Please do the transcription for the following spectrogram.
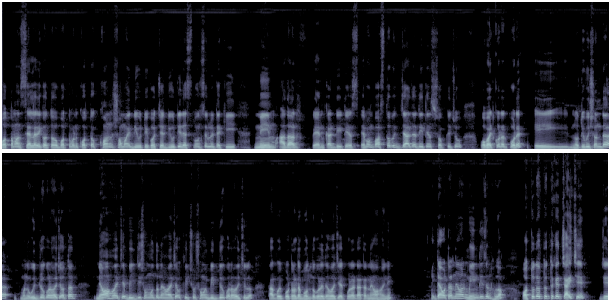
বর্তমান স্যালারি কত, বর্তমানে কতক্ষণ সময় ডিউটি করছে ডিউটি রেসপন্সিবিলিটি কী name other PAN card details এবং বাস্তবিক যা যা ডিটেলস সব কিছু প্রোভাইড করার পরে এই নোটিফিকেশনটা মানে উইথড্র করা হয়েছে, অর্থাৎ নেওয়া হয়েছে বিশ ডিসেম্বর মতো নেওয়া হয়েছে, কিছু সময় বৃদ্ধিও করা হয়েছিল, তারপর পোর্টালটা বন্ধ করে দেওয়া হয়েছে, এরপর ডাটা নেওয়া হয়নি। এটা ওটা নেওয়ার মেইন রিজন হলো অর্থ দপ্তর থেকে চাইছে যে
